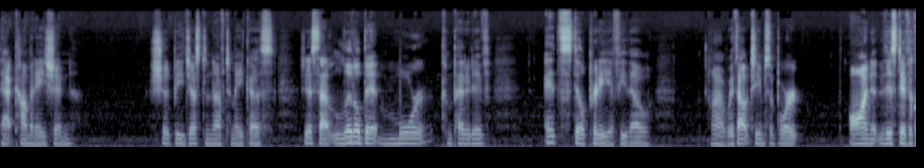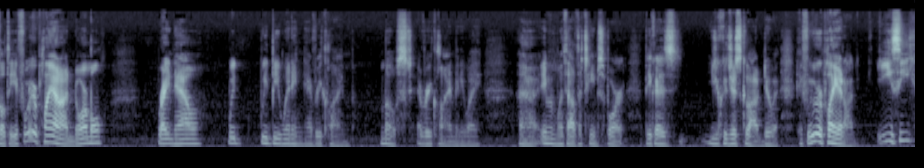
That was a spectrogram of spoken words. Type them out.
That combination should be just enough to make us just that little bit more competitive. It's still pretty iffy though, uh, without team support on this difficulty. If we were playing on normal right now, we'd we'd be winning every climb most every climb anyway, uh, even without the team support, because you could just go out and do it. If we were playing on easy,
